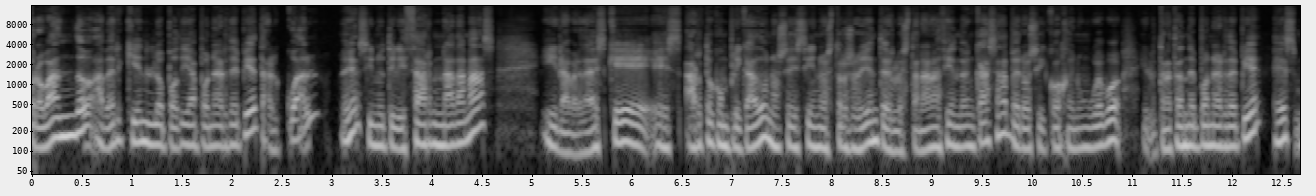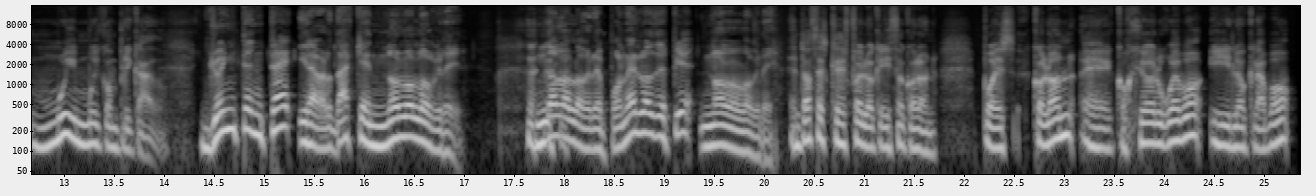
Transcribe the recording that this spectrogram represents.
probando a ver quién lo podía poner de pie tal cual, ¿eh? sin utilizar nada más. Y la verdad es que es harto complicado. No sé si nuestros oyentes lo estarán haciendo en casa, pero si cogen un huevo y lo tratan de poner de pie, es muy, muy complicado. Yo intenté y la verdad que no lo logré. No lo logré. Ponerlo de pie, no lo logré. Entonces, ¿qué fue lo que hizo Colón? Pues Colón eh, cogió el huevo y lo clavó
